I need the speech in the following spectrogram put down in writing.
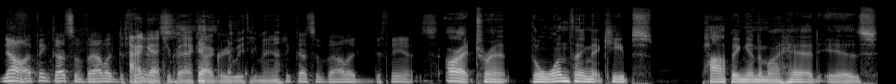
No, I think that's a valid defense. I got your back. I agree with you, man. I think that's a valid defense. All right, Trent. The one thing that keeps popping into my head is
